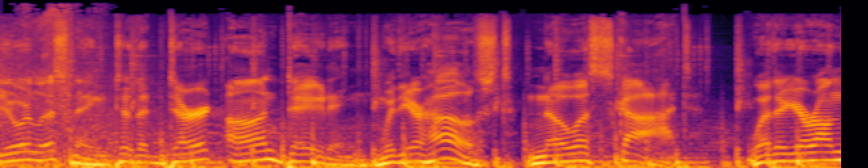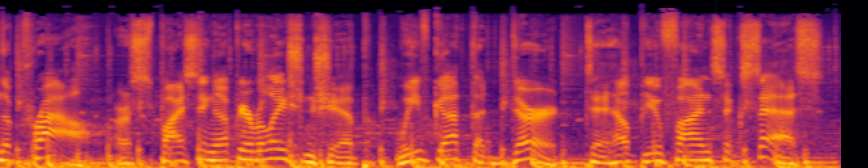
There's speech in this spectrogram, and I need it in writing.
You're listening to The Dirt on Dating with your host, Noah Scott. Whether you're on the prowl or spicing up your relationship, we've got the dirt to help you find success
